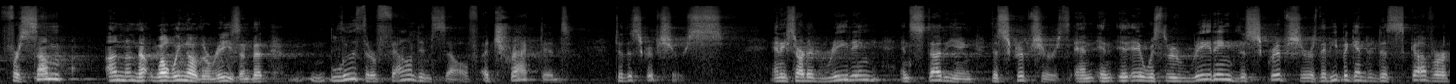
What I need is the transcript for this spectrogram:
for some, well, we know the reason, but Luther found himself attracted to the scriptures. And he started reading and studying the scriptures. And, it was through reading the scriptures that he began to discover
